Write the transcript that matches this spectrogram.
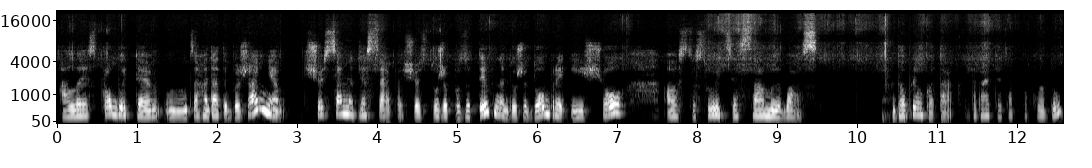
але спробуйте загадати бажання щось саме для себе, щось дуже позитивне, дуже добре і що стосується саме вас. Добренько, так. Давайте так покладу.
